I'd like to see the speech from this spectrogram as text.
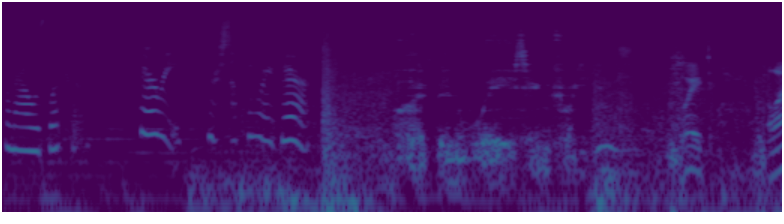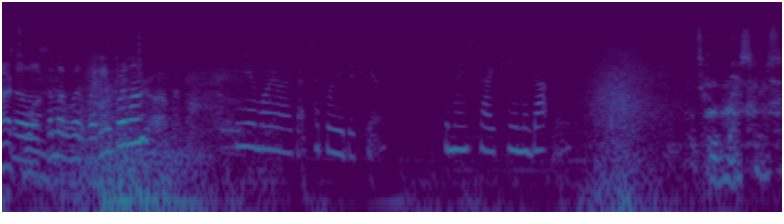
when I was with her. Barry, there's something right there. I've been waiting for you. Wait. Well, that's So one. someone was waiting for them? Me and Moira got separated here. The nice guy came and got me. Two Weskers?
